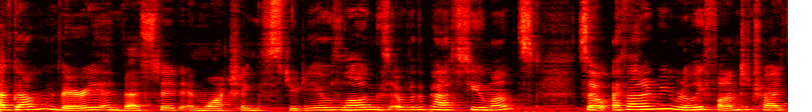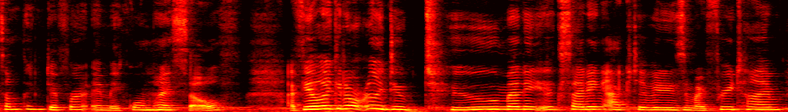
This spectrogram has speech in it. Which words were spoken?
I've gotten very invested in watching studio vlogs over the past few months, so I thought it'd be really fun to try something different and make one myself. I feel like I don't really do too many exciting activities in my free time,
